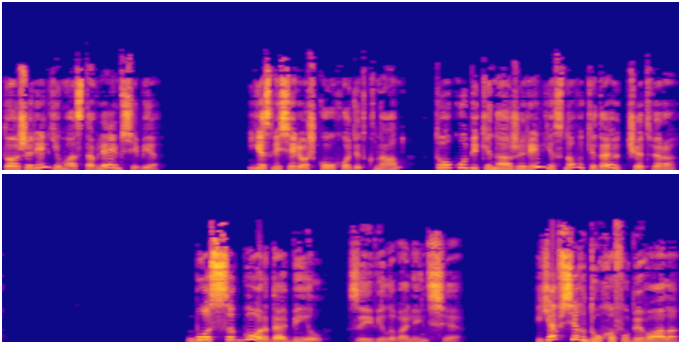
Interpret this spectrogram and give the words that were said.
то ожерелье мы оставляем себе. Если сережка уходит к нам, то кубики на ожерелье снова кидают четверо. «Босса гордо бил», — заявила Валенсия. «Я всех духов убивала.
